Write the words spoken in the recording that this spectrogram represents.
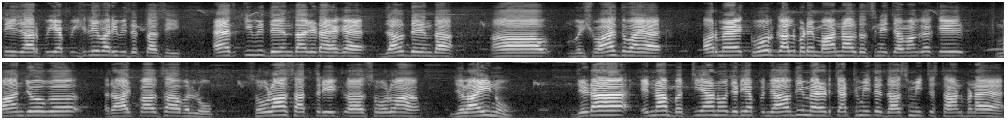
31000 ਰੁਪਇਆ ਪਿਛਲੀ ਵਾਰੀ ਵੀ ਦਿੱਤਾ ਸੀ। ਐਤਕੀ ਵੀ ਦੇਣ ਦਾ ਜਿਹੜਾ ਹੈਗਾ ਜਲ ਦੇਣ ਦਾ ਵਿਸ਼ਵਾਸ ਦਿਵਾਇਆ ਔਰ ਮੈਂ ਇੱਕ ਹੋਰ ਗੱਲ ਬੜੇ ਮਾਣ ਨਾਲ ਦੱਸਣੀ ਚਾਹਾਂਗਾ ਕਿ ਮਾਨਯੋਗ ਰਾਜਪਾਲ ਸਾਹਿਬ ਵੱਲੋਂ 16 7 ਤਰੀਕ ਅ, 16 ਜੁਲਾਈ ਨੂੰ ਜਿਹੜਾ ਇਹਨਾਂ ਬੱਚਿਆਂ ਨੂੰ ਜਿਹੜੀਆਂ ਪੰਜਾਬ ਦੀ ਮੈਰਿਟ 'ਚ 8ਵੀਂ ਤੇ 10ਵੀਂ 'ਚ ਸਥਾਨ ਬਣਾਇਆ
